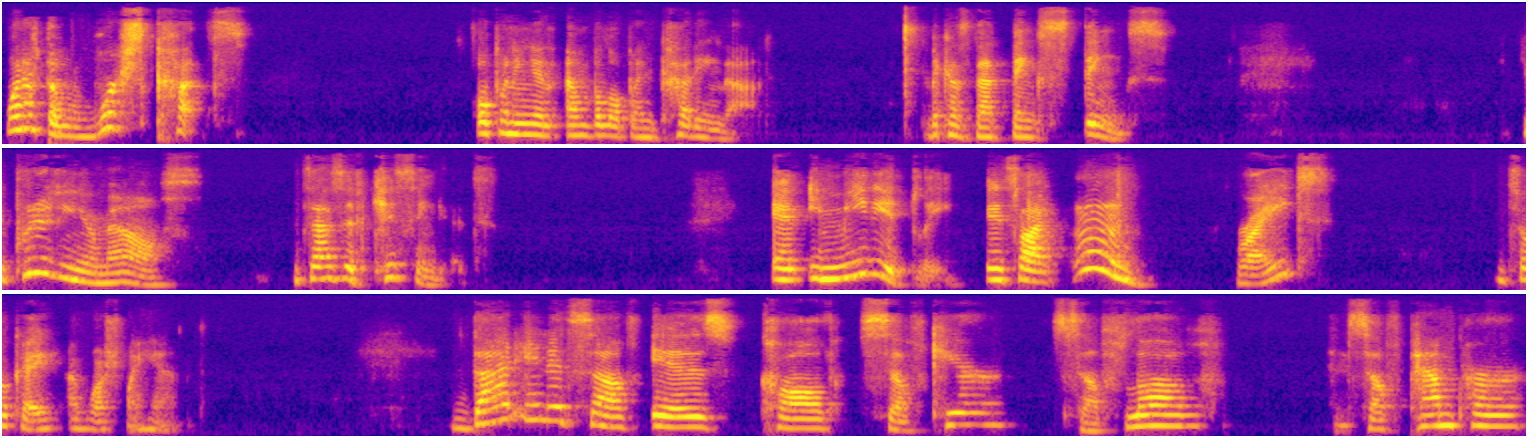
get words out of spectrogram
one of the worst cuts, opening an envelope and cutting that, because that thing stings. You put it in your mouth, it's as if kissing it. And immediately, it's like, mm, right? It's okay, I washed my hand. That in itself is called self-care, self-love, and self-pamper.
